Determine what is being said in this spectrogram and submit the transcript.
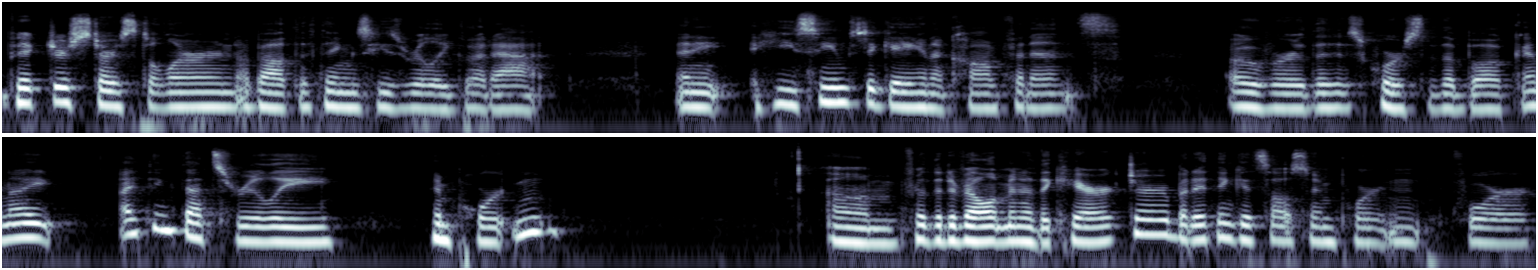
Victor starts to learn about the things he's really good at. And he, he seems to gain a confidence over the course of the book. And I, I think that's really important um, for the development of the character, but I think it's also important for,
